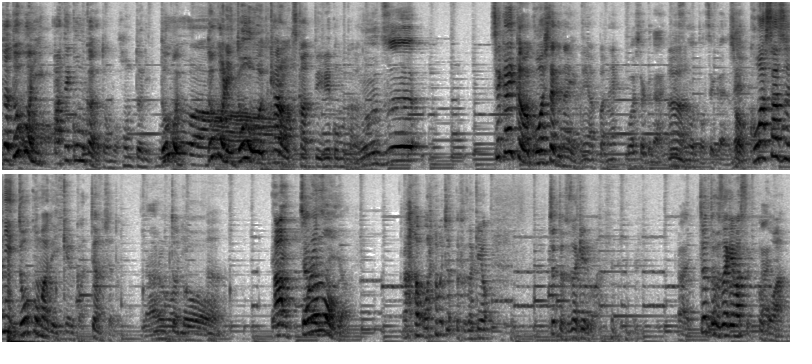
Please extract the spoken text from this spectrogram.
だどこに当て込むかだと思う本当に。どこどこにどうキャラを使って入れ込むかだと思う。むず世界観は壊したくないよねやっぱね。ー壊したくない、ん。デスノートの世界だね。そう壊さずにどこまでいけるかって話だと思う。なるほど、に。うん。えあ俺も。あ俺もちょっとふざけよう。ちょっとふざけるわ。はい。ちょっとふざけますここは、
